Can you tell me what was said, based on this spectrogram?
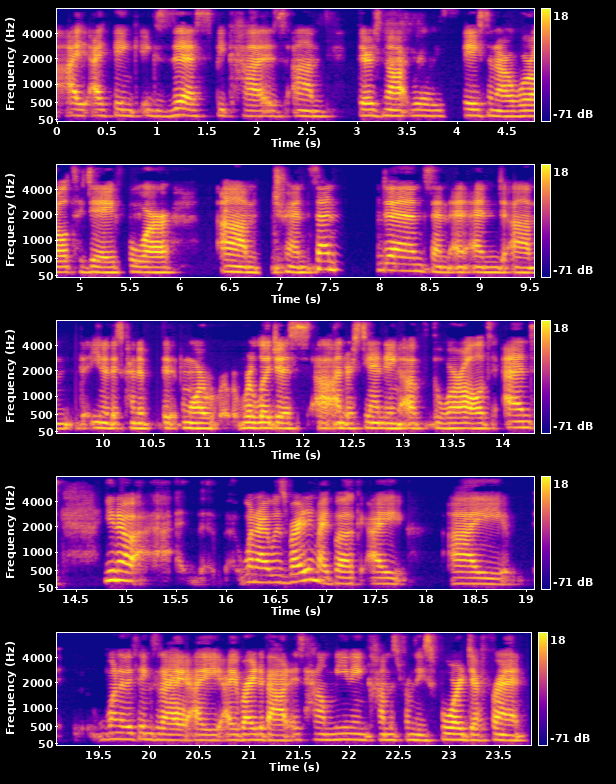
I, I, think exists because um, there's not really space in our world today for um, transcendence and and, and um, you know this kind of more religious uh, understanding of the world. And you know, when I was writing my book, I I one of the things that I, I, I write about is how meaning comes from these four different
